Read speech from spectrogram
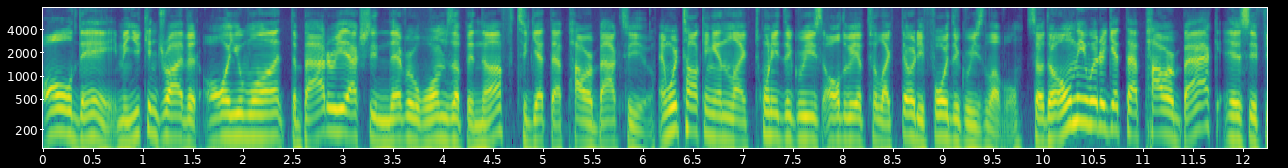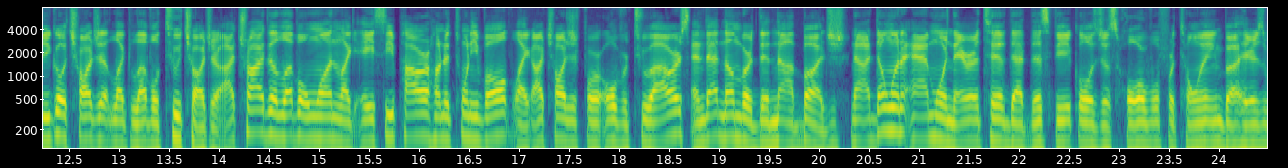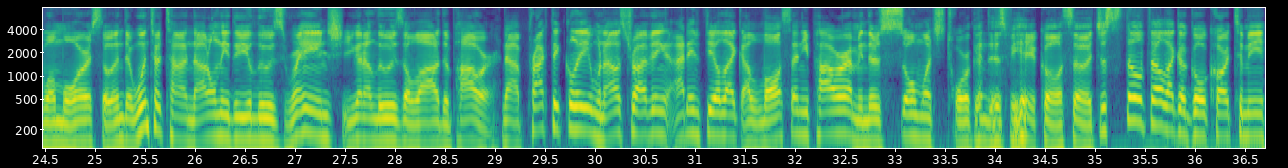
all day. I mean, you can drive it all you want. The battery actually never warms up enough to get that power back to you. And we're talking in like 20 degrees all the way up to like 34 degrees level. So the only way to get that power back is if you go charge it like level 2 charger. I tried the level 1 like AC power 120 volt. Like I charged it for over 2 hours and that number did not budge. Now I don't want to add more narrative that this vehicle is just horrible for towing, but here's one more. So in the wintertime, not only do you lose range, you're gonna lose a lot of the power. Now practically when I was driving, I didn't feel like I lost any power. I mean, there's so much torque in this vehicle, so it just still felt like a go-kart to me.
